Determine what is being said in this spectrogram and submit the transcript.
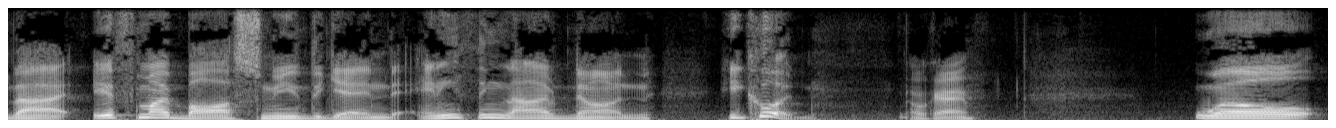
that if my boss needed to get into anything that I've done, he could. Okay. Well,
